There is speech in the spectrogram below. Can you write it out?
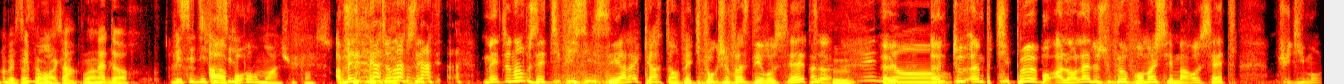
Ah bah, c'est bon ça, point, on oui. adore. Mais c'est difficile bon. pour moi, je pense. Ah, mais maintenant, vous êtes, maintenant, vous êtes difficile, c'est à la carte en fait. Il faut que je fasse des recettes. Un peu. Euh, non. un, tout- un petit peu. Bon, alors là, le soufflé au fromage, c'est ma recette. Tu dis mon.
